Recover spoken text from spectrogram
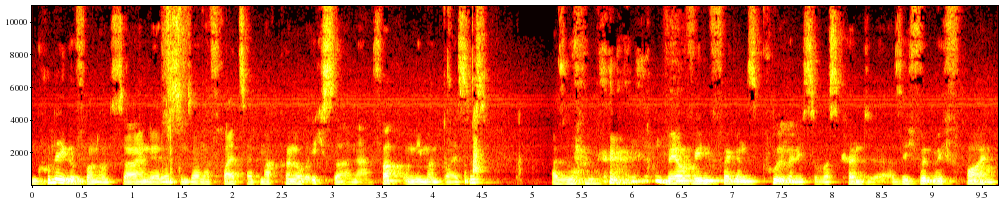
ein Kollege von uns sein, der das in seiner Freizeit macht, könnte auch ich sein einfach und niemand weiß es. Also wäre auf jeden Fall ganz cool, wenn ich sowas könnte. Also ich würde mich freuen.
